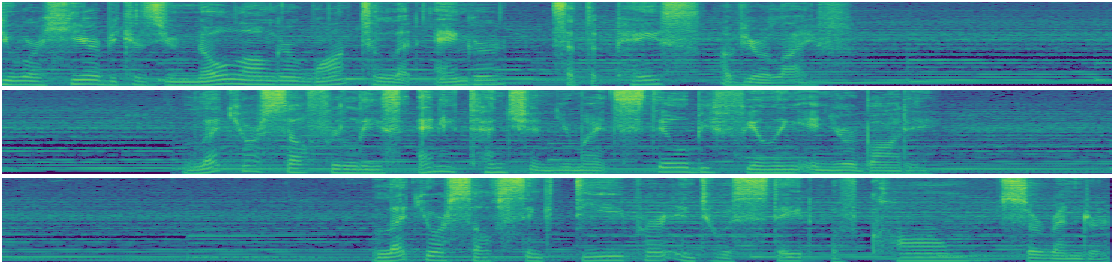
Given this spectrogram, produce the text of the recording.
You are here because you no longer want to let anger set the pace of your life. Let yourself release any tension you might still be feeling in your body. Let yourself sink deeper into a state of calm surrender.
